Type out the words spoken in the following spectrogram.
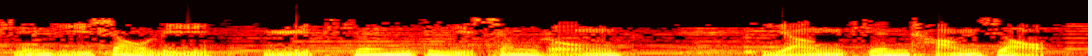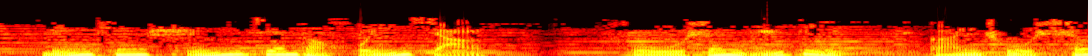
颦一笑里与天地相融，仰天长啸，聆听时间的回响，俯身于地，感触生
